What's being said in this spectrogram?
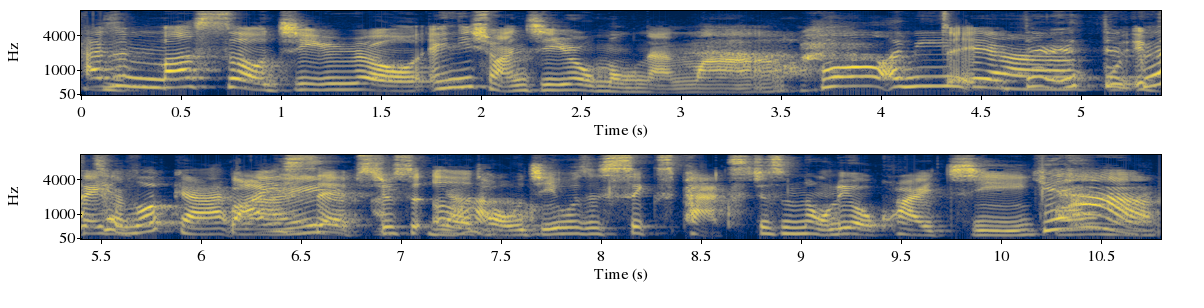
它是 muscle 肌肉。哎，你喜欢肌肉猛男吗 Well, I mean, 对啊 they're, they're If good they to have look at, biceps right? 就是二头肌，或者 six packs 就是那种六块肌。Yeah， Yeah.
